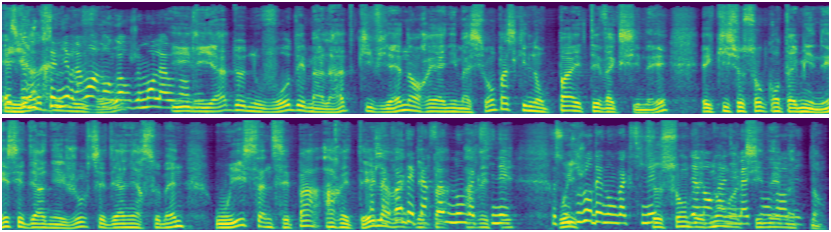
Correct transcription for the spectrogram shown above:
Est-ce que vous craignez vraiment un engorgement là aujourd'hui? Il y a de nouveau des malades qui viennent en réanimation parce qu'ils n'ont pas été vaccinés et qui se sont contaminés ces derniers jours, ces dernières semaines. Oui, ça ne s'est pas arrêté. À chaque fois, des personnes non vaccinées. Ce sont toujours des non vaccinés Ce sont des non vaccinés maintenant.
